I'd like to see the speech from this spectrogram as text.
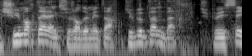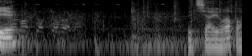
Je suis immortel avec ce genre de méta. Tu peux pas me battre. Tu peux essayer. Mais t'y arriveras pas.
